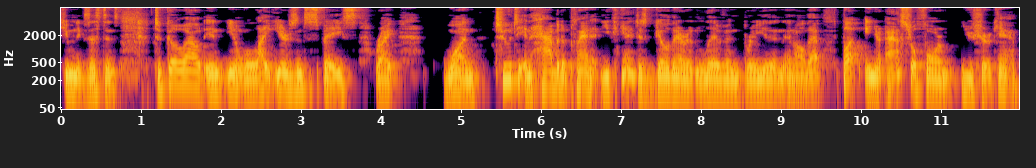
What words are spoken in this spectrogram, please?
human existence to go out in, you know, light years into space, right? One, two, to inhabit a planet. You can't just go there and live and breathe and, and all that. But in your astral form, you sure can.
